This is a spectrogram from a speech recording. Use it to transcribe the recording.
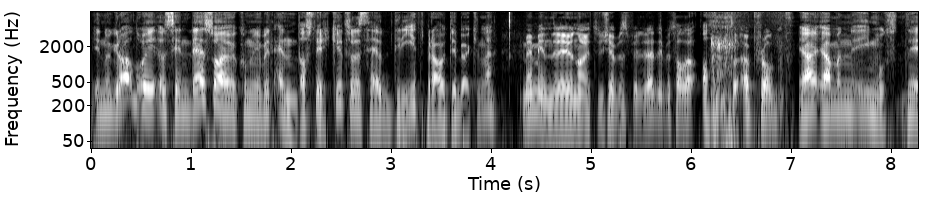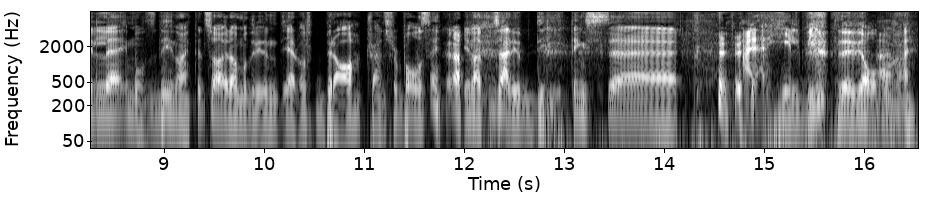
i noe grad. Og, og siden det så har jo økonomien blitt enda styrket, så det ser jo dritbra ut i bøkene der. Med mindre United kjøper spillere. De betaler alt up front. Ja, ja men i motsetning til, eh, i til United så har Real Madrid en jævla bra transfer policy. United så er det jo dritings uh, Nei, det er helt vilt det de holder på med der.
